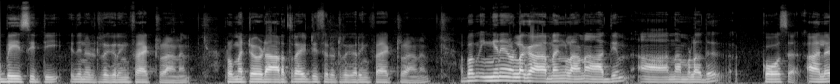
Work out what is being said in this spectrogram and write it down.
ഒബേസിറ്റി ഇതിനൊരു ട്രിഗറിങ് ഫാക്ടറാണ് റൊമറ്റോയിഡ് ആർത്രൈറ്റിസ് ഒരു ട്രിഗറിങ് ഫാക്ടറാണ് അപ്പം ഇങ്ങനെയുള്ള കാരണങ്ങളാണ് ആദ്യം നമ്മളത് കോസ് അല്ല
